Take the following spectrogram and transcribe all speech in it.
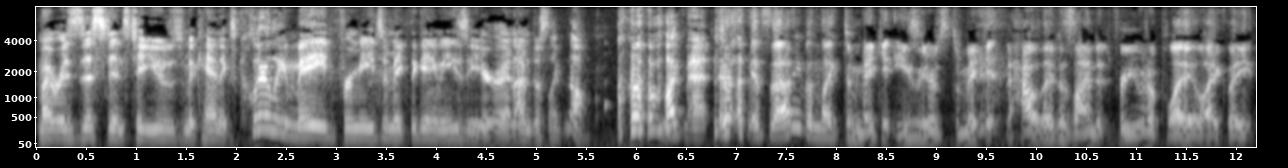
my resistance to use mechanics clearly made for me to make the game easier, and I'm just like, no, fuck that. it's, it's not even like to make it easier; it's to make it how they designed it for you to play. Like they,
